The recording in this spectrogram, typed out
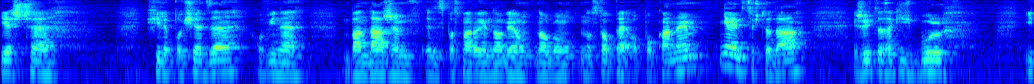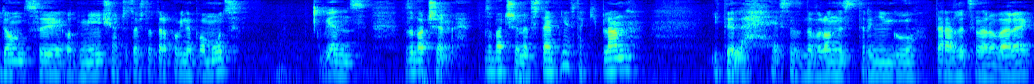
Jeszcze chwilę posiedzę, owinę bandażem, posmaruję nogę, nogą, no stopę opokanem. Nie wiem, coś to da. Jeżeli to jest jakiś ból idący od mięśnia czy coś, to teraz powinno pomóc. Więc zobaczymy. Zobaczymy. Wstępnie jest taki plan i tyle. Jestem zadowolony z treningu. Teraz lecę na rowerek.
